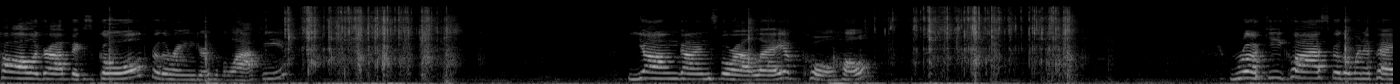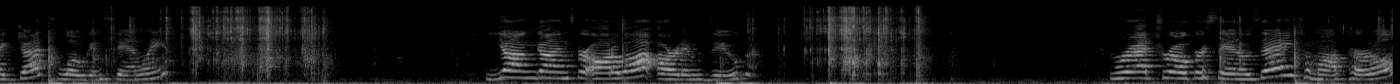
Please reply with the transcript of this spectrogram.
Holographics Gold for the Rangers of Laffy. Young Guns for LA of Cole Hults. Rookie class for the Winnipeg Jets, Logan Stanley. Young Guns for Ottawa, Artem Zub. Retro for San Jose, Tomas Hertl.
